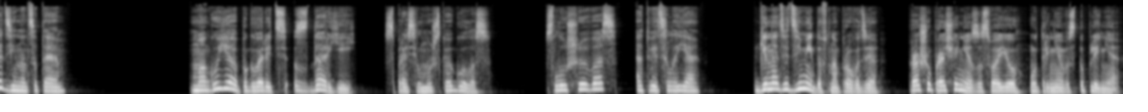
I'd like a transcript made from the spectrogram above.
одиннадцатая. «Могу я поговорить с Дарьей?» — спросил мужской голос. «Слушаю вас», — ответила я. «Геннадий Демидов на проводе. Прошу прощения за свое утреннее выступление».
